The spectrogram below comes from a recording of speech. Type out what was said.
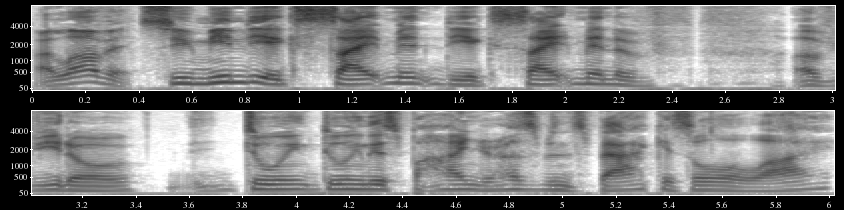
I love it. so you mean the excitement the excitement of of you know doing doing this behind your husband's back is all a lie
